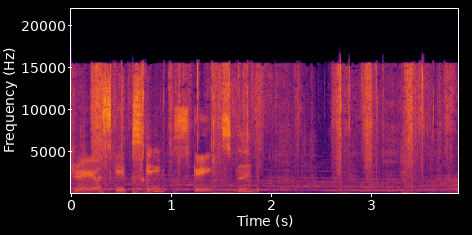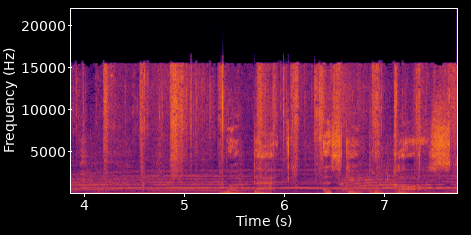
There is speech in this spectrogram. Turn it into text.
jail. Escape, escape, escape, escape. We're back. Escape Podcast.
